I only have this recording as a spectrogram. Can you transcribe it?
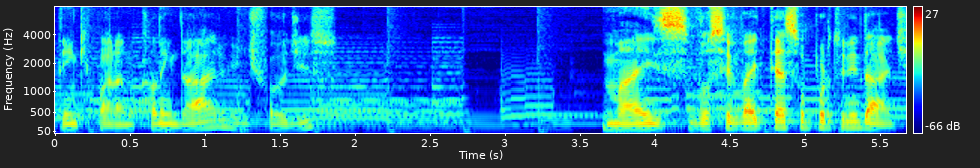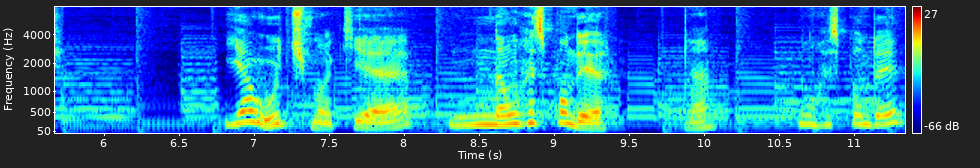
tem que parar no calendário, a gente falou disso. Mas você vai ter essa oportunidade. E a última, que é não responder, né? Não responder,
